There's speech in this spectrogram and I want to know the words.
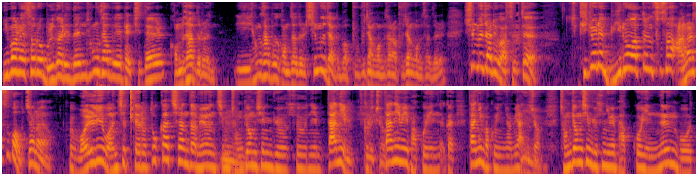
이번에 서로 물갈이된 형사부에 배치될 검사들은 이 형사부 검사들 실무자들 뭐 부부장 검사나 부장 검사들 실무자리 왔을 때 기존에 미뤄왔던 수사 안 할 수가 없잖아요. 그 원리 원칙대로 똑같이 한다면 지금 음. 정경심 교수님 따님 그렇죠. 따님이 받고 있는 그러니까 따님 받고 있는 혐의 아니죠. 음. 정경심 교수님이 받고 있는 뭐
